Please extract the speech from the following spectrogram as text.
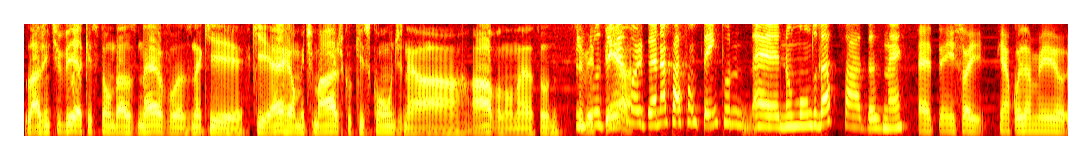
Lá a gente vê a questão das névoas, né? Que, que é realmente mágico, que esconde, né? A, a Avalon, né? Tudo. Inclusive a... a Morgana passa um tempo é, no mundo das fadas, né? É, tem isso aí. Tem a coisa meio.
